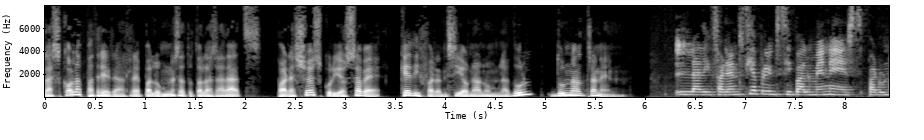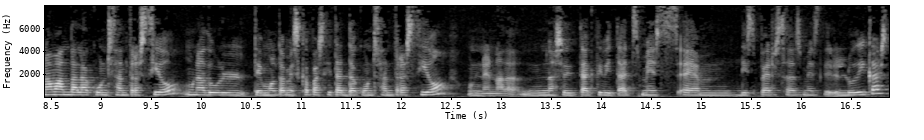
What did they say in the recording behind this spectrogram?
L'escola Pedrera rep alumnes de totes les edats. Per això és curiós saber què diferencia un alumne adult d'un altre nen. La diferència principalment és, per una banda, la concentració. Un adult té molta més capacitat de concentració, un nen necessita activitats més eh, disperses, més lúdiques,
